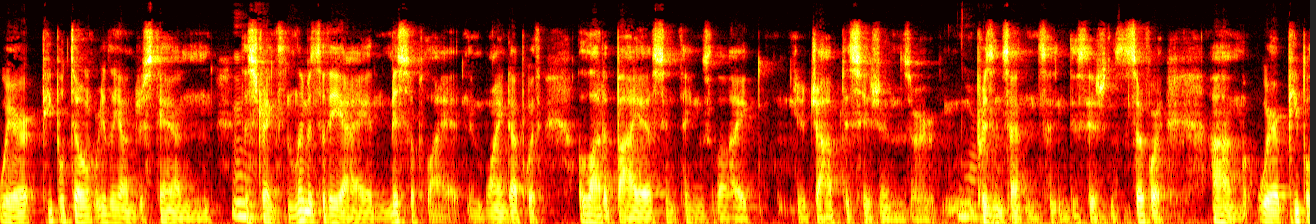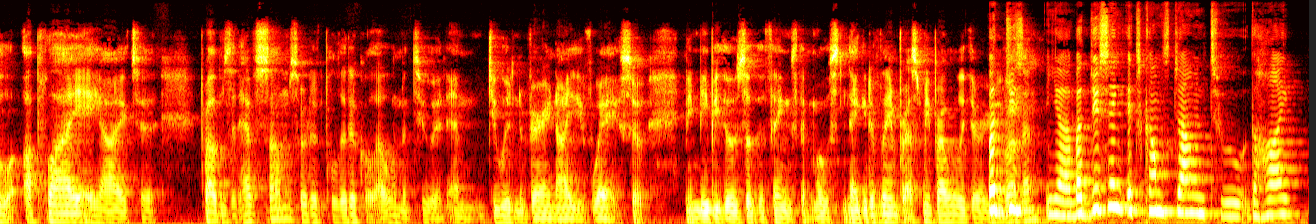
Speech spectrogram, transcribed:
where people don't really understand mm. the strengths and limits of the AI and misapply it and wind up with a lot of bias and things like you know, job decisions or yeah. prison sentencing decisions and so forth, um, where people apply AI to problems that have some sort of political element to it and do it in a very naive way. So, I mean, maybe those are the things that most negatively impress me. Probably there. But do you, yeah, but do you think it comes down to the hype,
